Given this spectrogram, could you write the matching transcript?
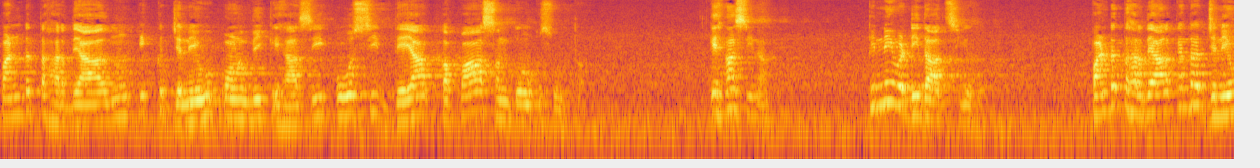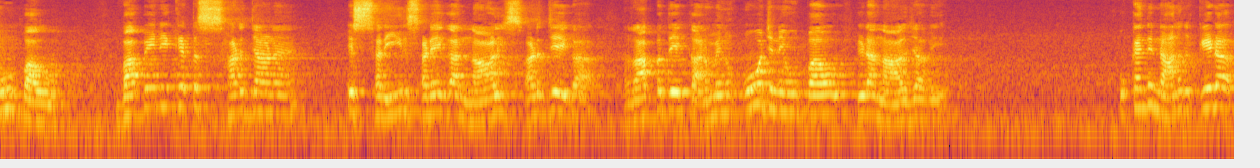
ਪੰਡਤ ਹਰਦਿਆਲ ਨੂੰ ਇੱਕ ਜਨੇਊ ਪਾਉਣ ਦੀ ਕਿਹਾ ਸੀ, ਉਹ ਸੀ ਦਇਆ ਕਪਾ ਸੰਤੋਖ ਸੂਤ। ਕਿਹਾ ਸੀ ਨਾ। ਕਿੰਨੀ ਵੱਡੀ ਦਾਤ ਸੀ ਉਹ। ਪੰਡਤ ਹਰਦਿਆਲ ਕਹਿੰਦਾ, ਜਨੇਊ ਪਾਓ। ਬਾਬੇ ਨੇ ਕਿਹਾ, ਤਾਂ ਸੜ ਜਾਣਾ ਇਹ ਸਰੀਰ ਸੜੇਗਾ, ਨਾਲ ਹੀ ਸੜ ਜਾਏਗਾ ਰੱਬ ਦੇ ਘਰ ਮੈਨੂੰ ਉਹ ਜਨੇਊ ਪਾਓ ਜਿਹੜਾ ਨਾਲ ਜਾਵੇ। ਉਹ ਕਹਿੰਦੇ, ਨਾਨਕ, ਕਿਹੜਾ?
